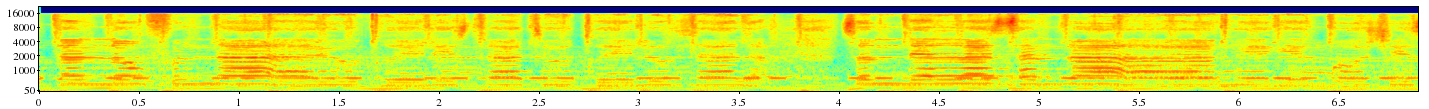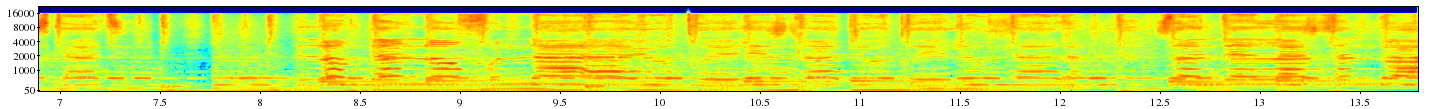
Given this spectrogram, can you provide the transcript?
utanofuna uthwele isithathu uthwele uhlala sondela sandra ngeke ngiboshe isikhathi. Lo mntana ofunayo uthwele isithathu uthwele uhlala sondela sandra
